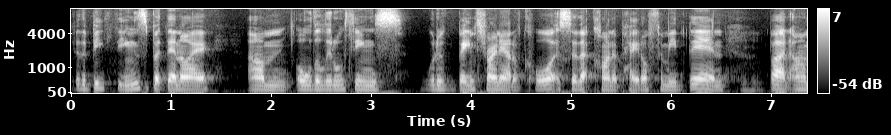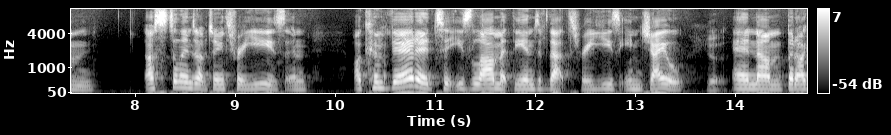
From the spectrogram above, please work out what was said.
for the big things but then I um, all the little things would have been thrown out of court so that kind of paid off for me then but um, I still ended up doing three years and I converted to Islam at the end of that three years in jail Yeah. and um, but I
